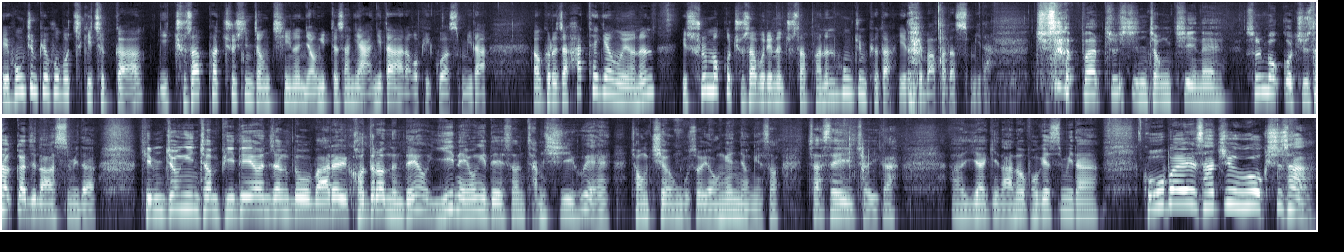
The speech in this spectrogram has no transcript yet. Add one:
이 홍준표 후보 측이 즉각 이 주사파 출신 정치인은 영입 대상이 아니다라고 비꼬았습니다. 어, 그러자 하태경 의원은 술 먹고 주사 부리는 주사파는 홍준표다 이렇게 맞받았습니다. 주사파 출신 정치인의 술 먹고 주사까지 나왔습니다. 김종인 전 비대위원장도 말을 거들었는데요. 이 내용에 대해서는 잠시 후에 정치연구소 영앤영에서 자세히 저희가 아, 이야기 나눠보겠습니다. 고발 사주 의혹 수사.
